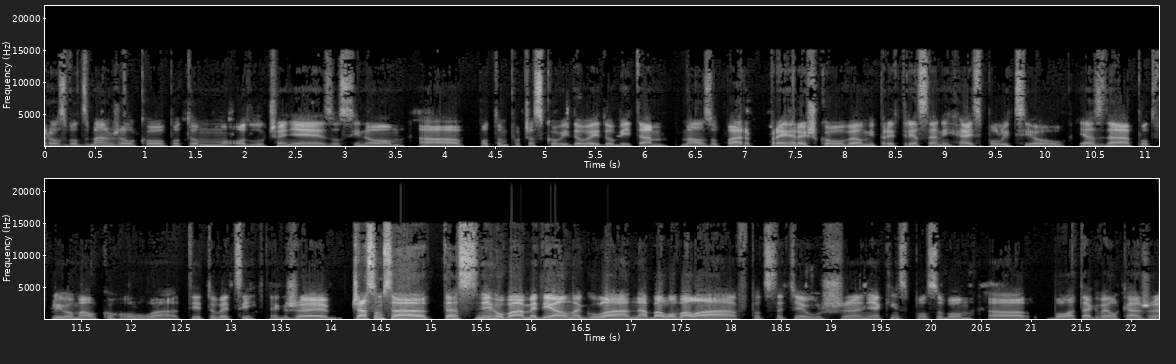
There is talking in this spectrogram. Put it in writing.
rozvod s manželkou, potom odlúčenie so synom, a potom počas covidovej doby tam mal zo pár prehreškov veľmi pretriasaných aj s policiou, jazda pod vplyvom alkoholu a tieto veci. Takže časom sa tá snehová mediálna gula nabalovala a v podstate už nejakým spôsobom uh, bola tak veľká, že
